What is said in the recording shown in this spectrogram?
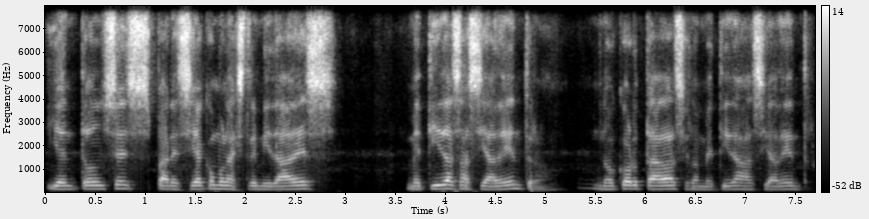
Y entonces parecía como las extremidades metidas hacia adentro, no cortadas, sino metidas hacia adentro.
